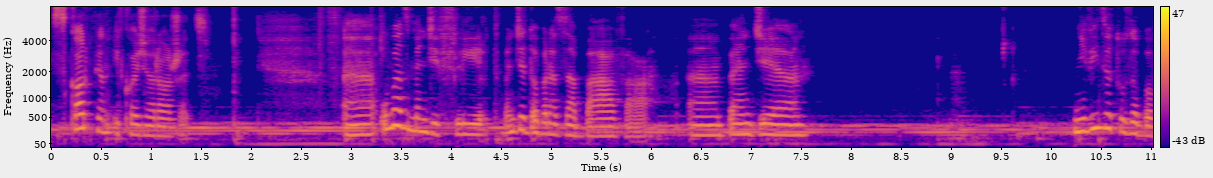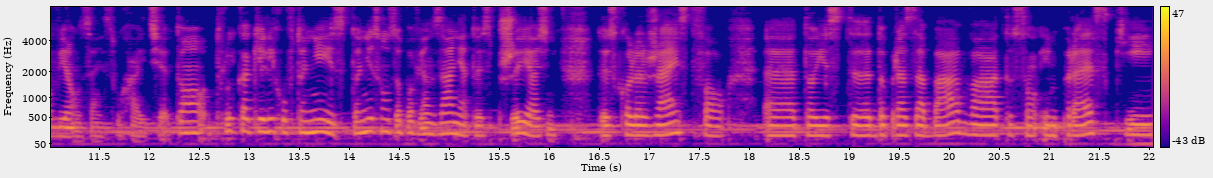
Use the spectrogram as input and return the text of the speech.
Skorpion i koziorożec. E, U Was będzie flirt, będzie dobra zabawa, e, będzie. Nie widzę tu zobowiązań, słuchajcie. To trójka kielichów to nie jest, to nie są zobowiązania, to jest przyjaźń, to jest koleżeństwo, e, to jest e, dobra zabawa, to są imprezki,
